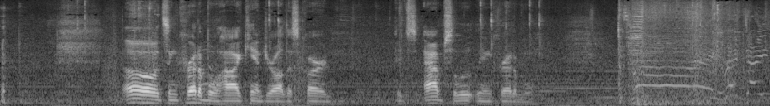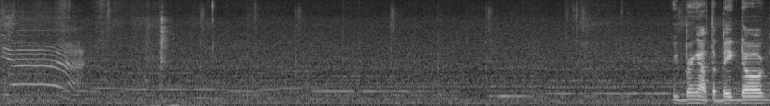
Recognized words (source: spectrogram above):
oh, it's incredible how I can't draw this card. It's absolutely incredible. Bring out the big dog.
